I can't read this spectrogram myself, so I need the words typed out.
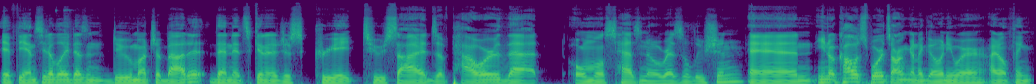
if the NCAA doesn't do much about it, then it's going to just create two sides of power that almost has no resolution and you know college sports aren't going to go anywhere i don't think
